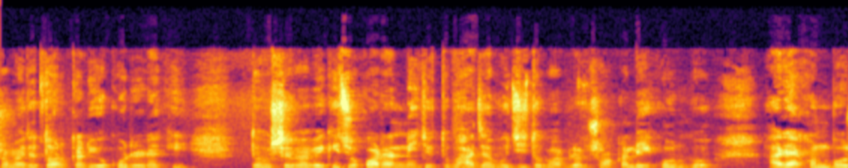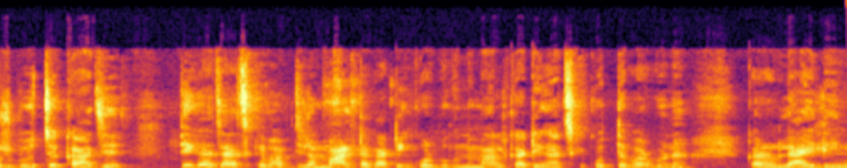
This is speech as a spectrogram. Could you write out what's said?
সময় তো তরকারিও করে রাখি। তো সেভাবে কিছু করার নেই, যেহেতু ভাজাভুজি তো ভাবলাম সকালেই করব। আর এখন বসবো হচ্ছে কাজে, ঠিক আছে? আজকে ভাবছিলাম মালটা কাটিং করব, কিন্তু মাল কাটিং আজকে করতে পারব না, কারণ লাইলিন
